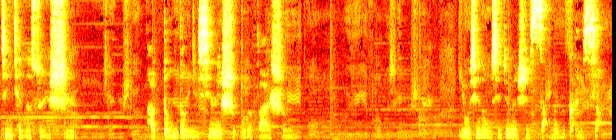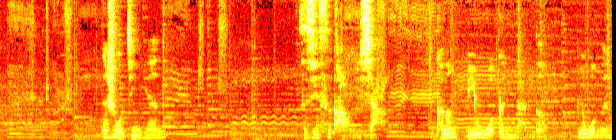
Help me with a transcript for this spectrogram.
金钱的损失，好等等一系列事故的发生。有些东西真的是想都不敢想，但是我今天仔细思考一下，可能比我更难的，比我们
